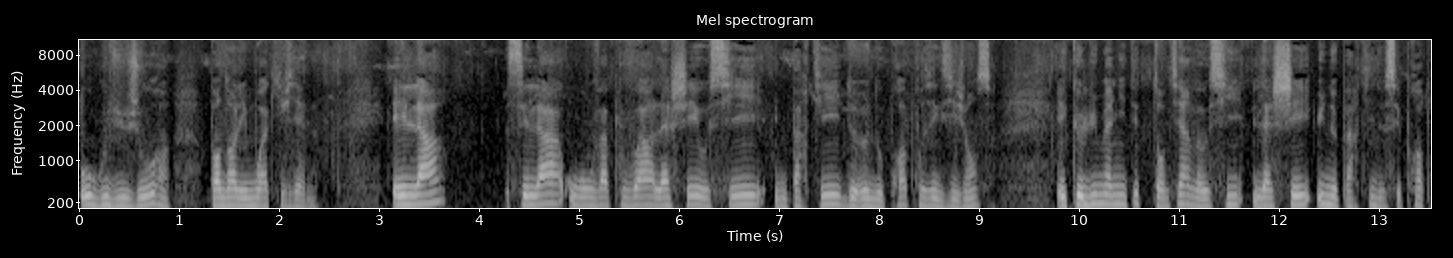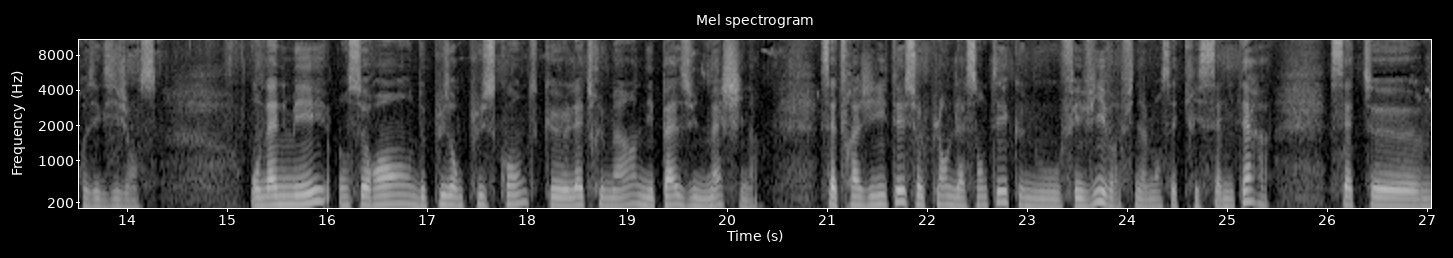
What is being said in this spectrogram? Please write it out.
au goût du jour pendant les mois qui viennent. Et là, c'est là où on va pouvoir lâcher aussi une partie de nos propres exigences et que l'humanité tout entière va aussi lâcher une partie de ses propres exigences on admet, on se rend de plus en plus compte que l'être humain n'est pas une machine. Cette fragilité sur le plan de la santé que nous fait vivre finalement cette crise sanitaire, cette euh,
